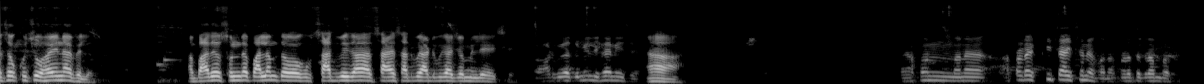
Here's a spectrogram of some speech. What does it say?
এসব কিছু হয় না ফেলে। আর বাদে শুনতে পারলাম তো সাত বিঘা সাড়ে সাত বিঘা আট বিঘা জমি লিয়েছে। আট বিঘা জমি লিখে নিয়েছে? হ্যাঁ। এখন মানে আপনারা কি চাইছেন এখন? আপনারা তো গ্রামবাসী।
